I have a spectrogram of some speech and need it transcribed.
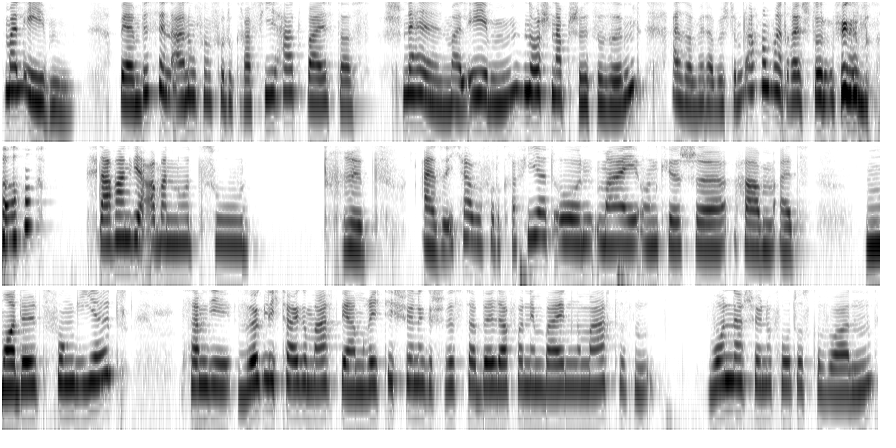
mal eben. Wer ein bisschen Ahnung von Fotografie hat, weiß, dass schnell mal eben nur Schnappschüsse sind. Also haben wir da bestimmt auch noch mal drei Stunden für gebraucht. Da waren wir aber nur zu dritt. Also ich habe fotografiert und Mai und Kirsche haben als Models fungiert. Das haben die wirklich toll gemacht. Wir haben richtig schöne Geschwisterbilder von den beiden gemacht. Das sind wunderschöne Fotos geworden.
